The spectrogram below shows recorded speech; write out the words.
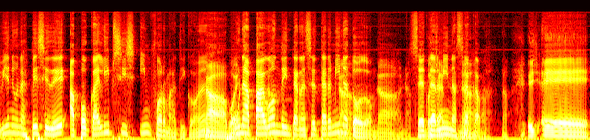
viene una especie de apocalipsis informático. ¿eh? No, bueno, un apagón no. de internet, se termina No, todo. No, no. Se termina, se acaba. Eh, eh,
